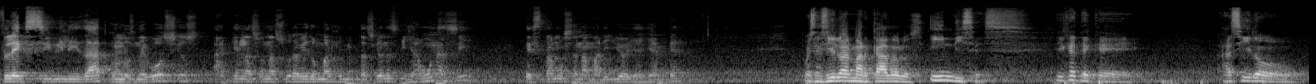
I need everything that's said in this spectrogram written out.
flexibilidad con los negocios, aquí en la zona sur ha habido más limitaciones y aún así estamos en amarillo y allá en verde. Pues así lo han marcado los índices. Fíjate que ha sido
